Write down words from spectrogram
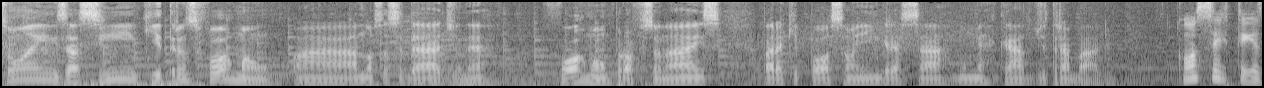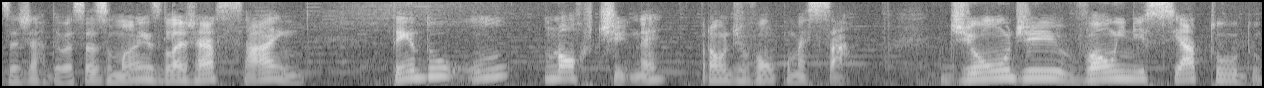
Ações assim que transformam a, a nossa cidade, né? Formam profissionais para que possam ingressar no mercado de trabalho. Com certeza, Jardel. Essas mães elas já saem tendo um norte, né? Para onde vão começar, de onde vão iniciar tudo.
